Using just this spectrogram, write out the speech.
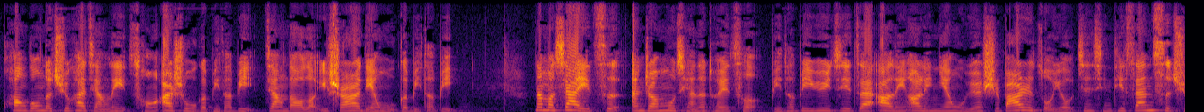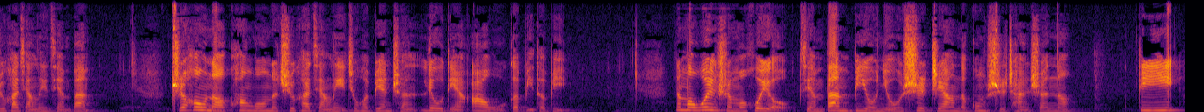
矿工的区块奖励从25个比特币降到了12.5个比特币。那么下一次，按照目前的推测，比特币预计在二零二零年五月十八日左右进行第三次区块奖励减半。之后呢，矿工的区块奖励就会变成六点二五个比特币。那么为什么会有减半必有牛市这样的共识产生呢？第一，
